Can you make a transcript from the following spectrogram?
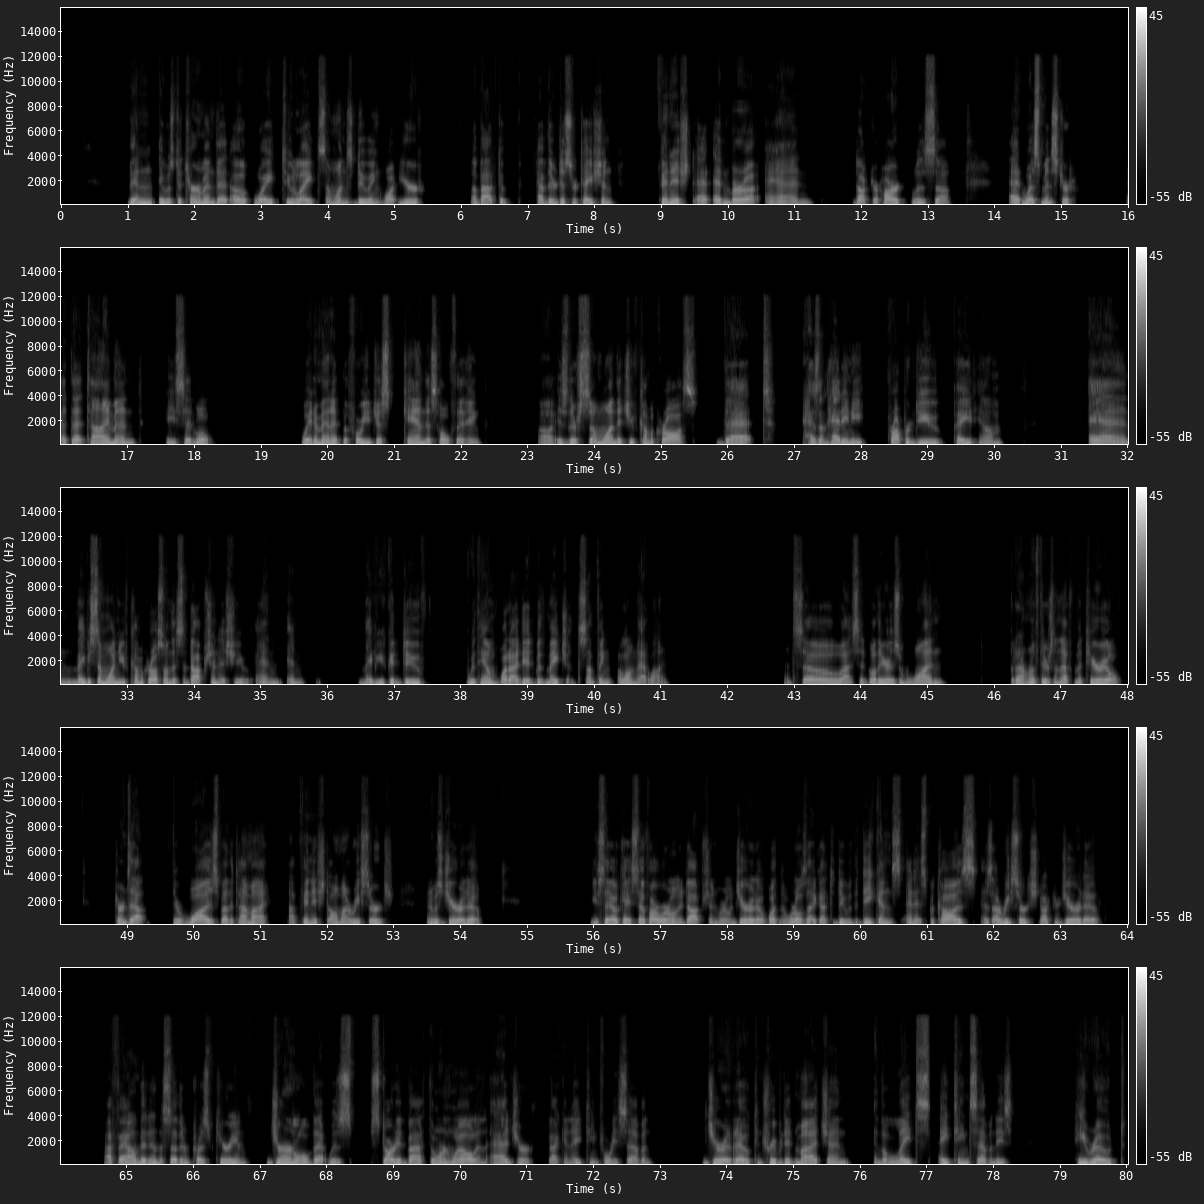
then it was determined that, oh, wait, too late. Someone's doing what you're about to have their dissertation finished at Edinburgh, and Dr. Hart was uh, at Westminster at that time, and he said, "Well, wait a minute, before you just can this whole thing, uh, is there someone that you've come across that hasn't had any proper due paid him?" and maybe someone you've come across on this adoption issue and and maybe you could do with him what I did with Machen, something along that line. And so I said, well, there is one, but I don't know if there's enough material. Turns out there was by the time I, I finished all my research, and it was Girardeau. You say, okay, so far we're on adoption, we're on Girardeau. What in the world's that got to do with the deacons? And it's because as I researched Dr. Girardeau, I found that in the Southern Presbyterian Journal that was started by Thornwell and Adger back in 1847, Girardeau contributed much. And in the late 1870s, he wrote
